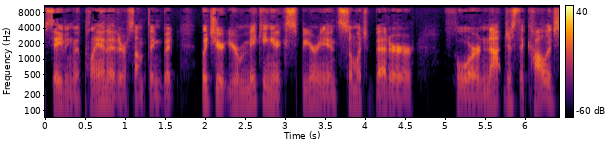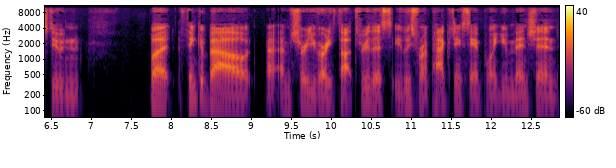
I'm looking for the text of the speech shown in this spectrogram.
saving the planet or something but but you're you're making an experience so much better for not just the college student but think about i'm sure you've already thought through this at least from a packaging standpoint you mentioned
